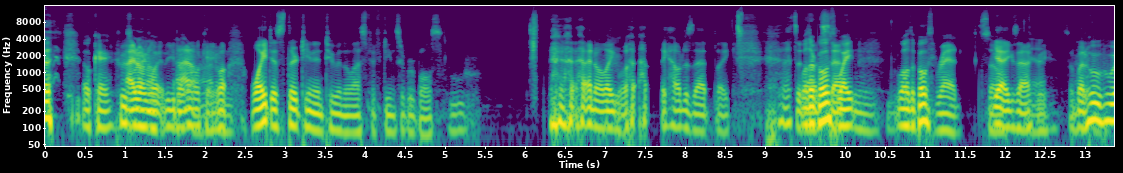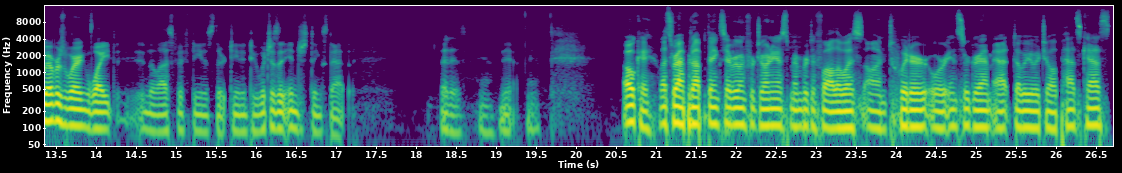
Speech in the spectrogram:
Okay. Who's I don't wearing know. white? You don't I know? don't- Okay, don't well, know. White is 13 and two in the last 15 Super Bowls. Ooh. I know, like, Hmm. what, like how does that like? That's a well, they're both white and well, they're both red. So yeah, exactly. So, but Uh, who whoever's wearing white in the last 15 is 13 and two, which is an interesting stat. That is. Yeah. Yeah. Okay, let's wrap it up. Thanks everyone for joining us. Remember to follow us on Twitter or Instagram at WHL Patscast.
